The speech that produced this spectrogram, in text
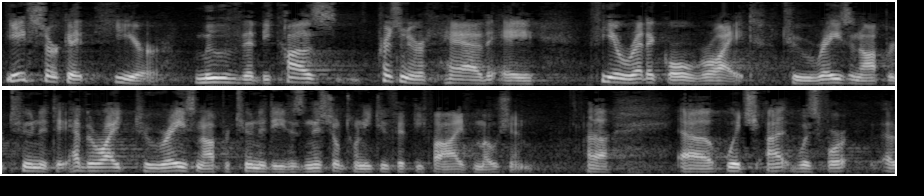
the Eighth Circuit here moved that because prisoner had a theoretical right to raise an opportunity, had the right to raise an opportunity in his initial 2255 motion, uh, uh, which uh, was for, uh,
